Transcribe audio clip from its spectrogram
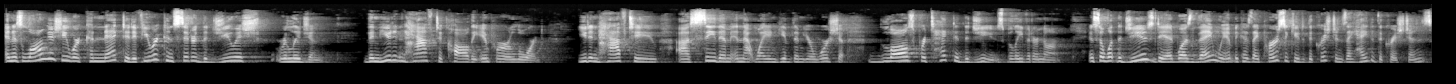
And as long as you were connected, if you were considered the Jewish religion, then you didn't have to call the emperor Lord. You didn't have to uh, see them in that way and give them your worship. Laws protected the Jews, believe it or not. And so what the Jews did was they went because they persecuted the Christians. They hated the Christians.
